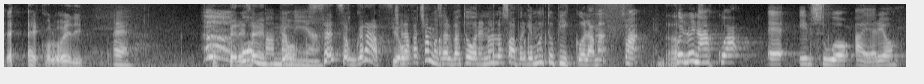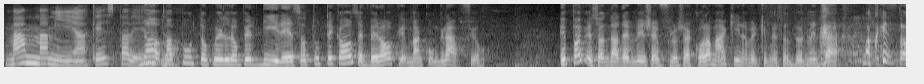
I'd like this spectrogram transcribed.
eccolo, vedi? Eh. Per Oh, esempio, mamma mia. senza un graffio. Ce la facciamo Salvatore? Non lo so perché è molto piccola, ma insomma, quello in acqua è il suo aereo. Mamma mia, che spavento. No, ma appunto quello per dire, sono tutte cose però che manca un graffio. E poi mi sono andata invece a infrociare con la macchina perché mi sono addormentata. Ma questo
